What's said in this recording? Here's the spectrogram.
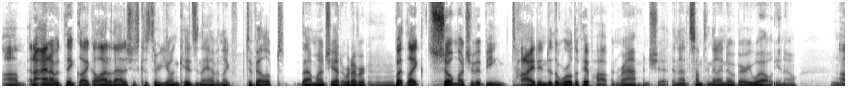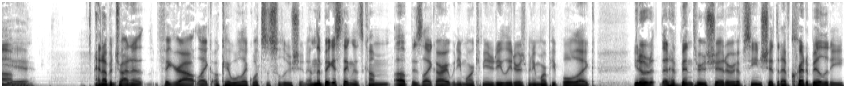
um, and I, and I would think like a lot of that is just because they're young kids and they haven't like developed that much yet or whatever. But like so much of it being tied into the world of hip hop and rap and shit, and that's something that I know very well. You know, Um, yeah. and I've been trying to figure out like, okay, well, like what's the solution? And the biggest thing that's come up is like, all right, we need more community leaders. We need more people like, you know, that have been through shit or have seen shit that have credibility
